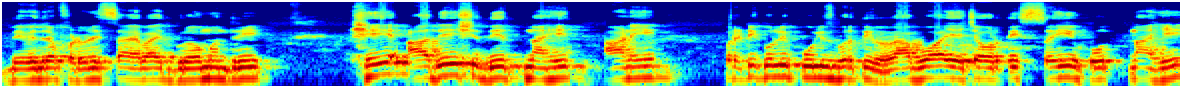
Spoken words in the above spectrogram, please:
देवेंद्र फडणवीस साहेब आहेत गृहमंत्री हे आदेश देत नाहीत आणि पर्टिक्युलरली पोलीस भरती राबवा याच्यावरती सही होत नाही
